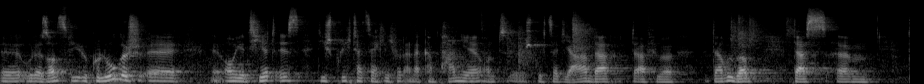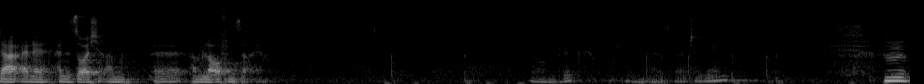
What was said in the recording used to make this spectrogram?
äh, äh, oder sonst wie ökologisch orientiert ist, die spricht tatsächlich von einer Kampagne und spricht seit Jahren da, dafür, darüber, dass ähm, da eine, eine Seuche am äh, am Laufen sei. Hm,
